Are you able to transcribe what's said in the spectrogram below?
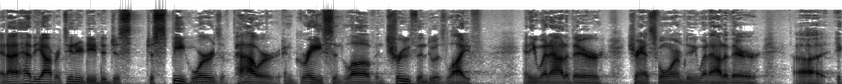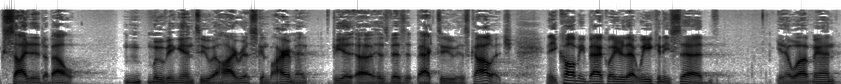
And I had the opportunity to just, just speak words of power and grace and love and truth into his life. And he went out of there transformed, and he went out of there uh, excited about m- moving into a high risk environment, be it uh, his visit back to his college. And he called me back later that week and he said, You know what, man?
